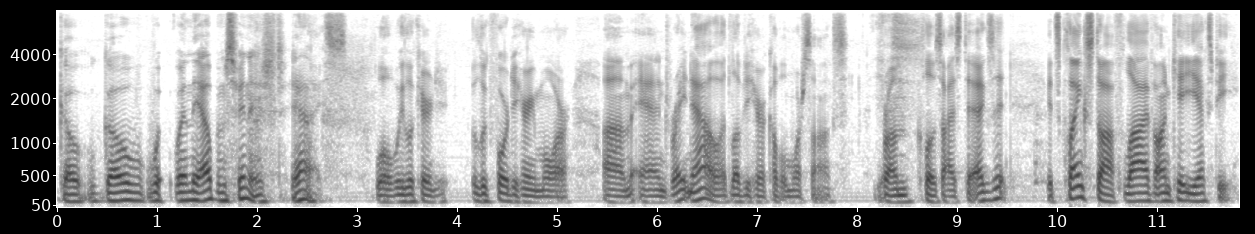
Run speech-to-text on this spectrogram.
go go w- when the album's finished. Yeah. Nice. Well, we look here, look forward to hearing more. Um, and right now, I'd love to hear a couple more songs from Close Eyes to Exit. It's Klangstoff live on KEXP.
